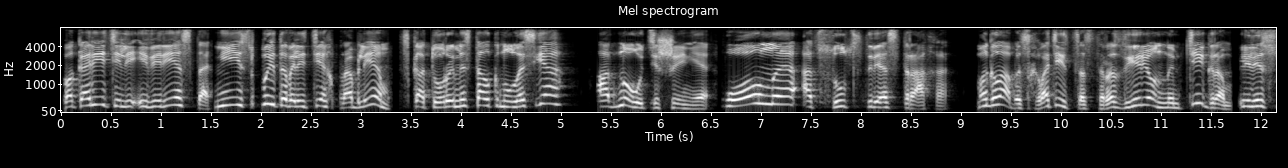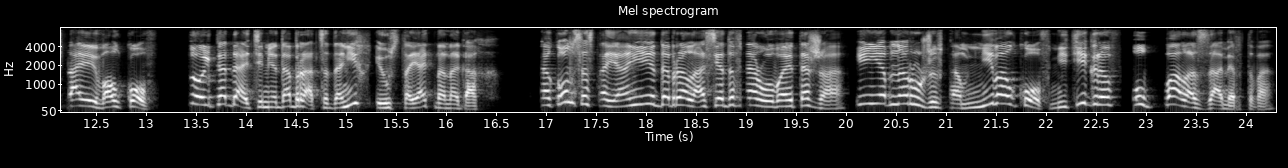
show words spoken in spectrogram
покорители Эвереста не испытывали тех проблем, с которыми столкнулась я. Одно утешение – полное отсутствие страха. Могла бы схватиться с разъяренным тигром или стаей волков. Только дайте мне добраться до них и устоять на ногах. В таком состоянии добралась я до второго этажа и, не обнаружив там ни волков, ни тигров, упала замертво.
